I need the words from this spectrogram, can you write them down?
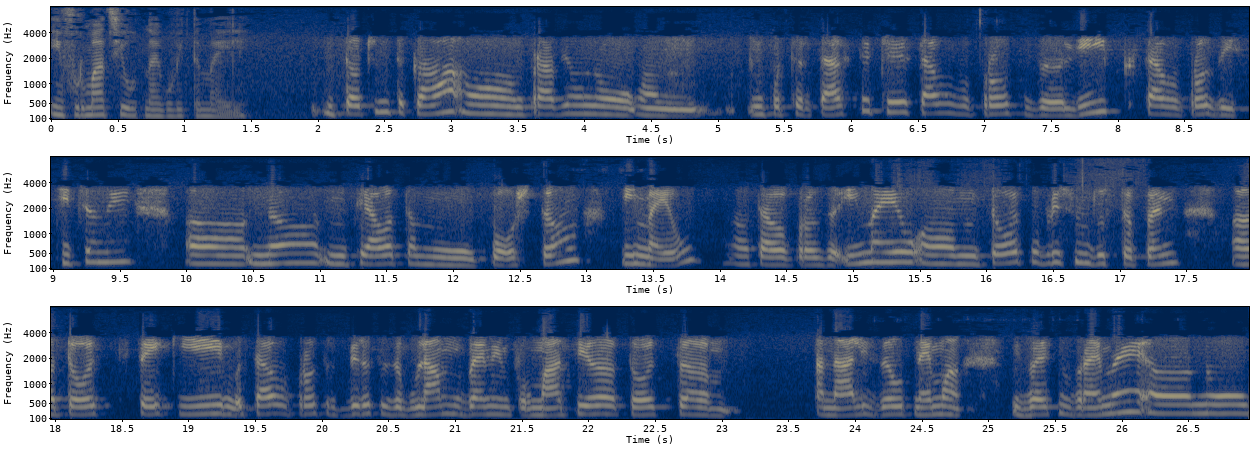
информация от неговите мейли? Точно така, правилно подчертахте, че става въпрос за лик, става въпрос за изтичане на цялата му поща, имейл. Става въпрос за имейл. Той е публично достъпен, т.е. всеки, става въпрос, разбира се, за голям обем информация, т.е анализа отнема известно време, но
